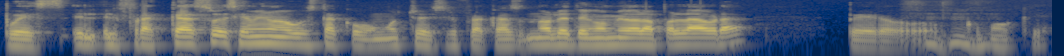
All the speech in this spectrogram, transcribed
pues el, fracaso, es que a mí no me gusta como mucho decir fracaso, no le tengo miedo a la palabra, pero como que,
